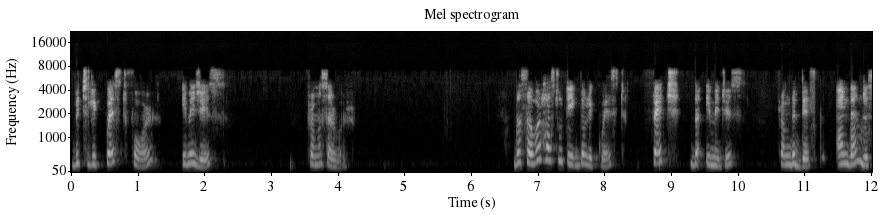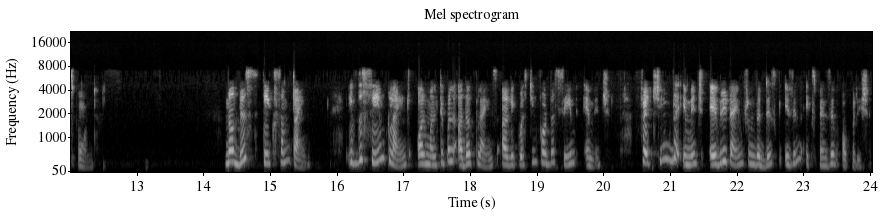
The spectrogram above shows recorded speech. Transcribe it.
which requests for images from a server. The server has to take the request, fetch the images from the disk and then respond. Now this takes some time if the same client or multiple other clients are requesting for the same image, fetching the image every time from the disk is an expensive operation.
